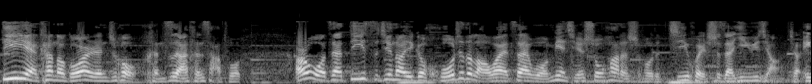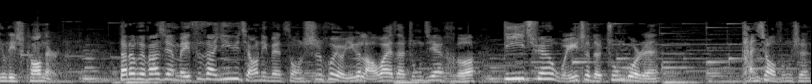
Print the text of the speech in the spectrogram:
第一眼看到国外人之后很自然很洒脱。而我在第一次见到一个活着的老外在我面前说话的时候的机会是在英语角，叫 English Corner。大家会发现，每次在英语角里面，总是会有一个老外在中间和第一圈围着的中国人谈笑风生。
